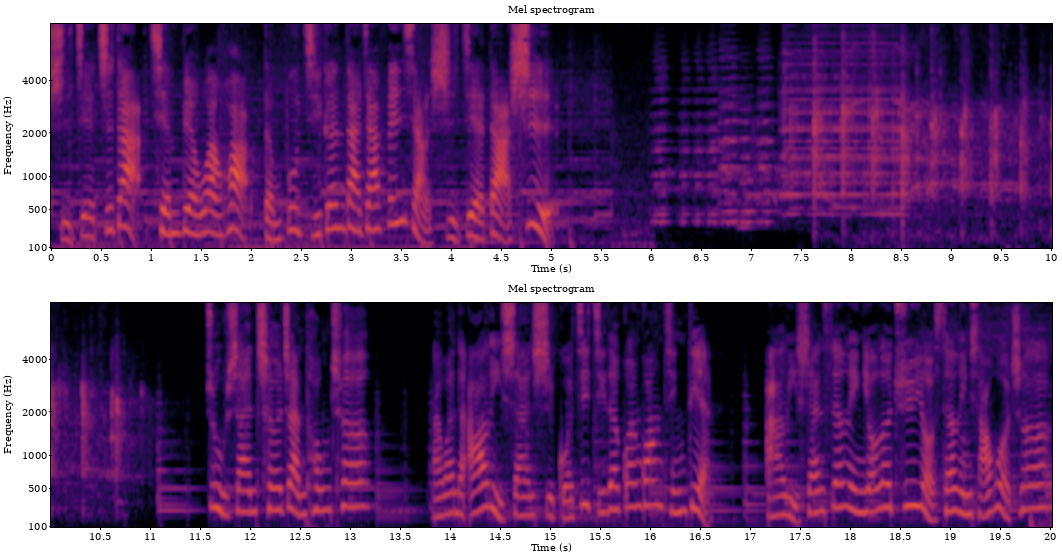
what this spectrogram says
世界之大千变万化，等不及跟大家分享世界大事。柱山车站通车，台湾的阿里山是国际级的观光景点。阿里山森林游乐区有森林小火车、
